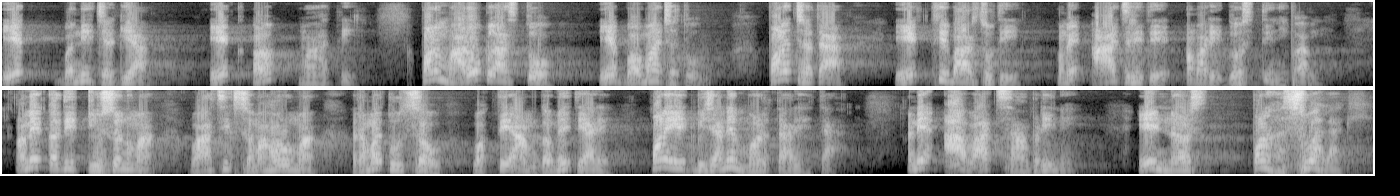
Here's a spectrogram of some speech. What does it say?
એક બની જગ્યા એક અમાં હતી પણ મારો ક્લાસ તો એ બમાં જ હતો. પણ છતાં એકથી બાર સુધી અમે આ જ રીતે અમારી દોસ્તી નિભાવી. અમે કદી ટ્યુશનમાં, વાર્ષિક સમારોહમાં, રમત ઉત્સવ વખતે આમ ગમે ત્યારે પણ એકબીજાને મળતા રહેતા. અને આ વાત સાંભળીને એ નર્સ પણ હસવા લાગી.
